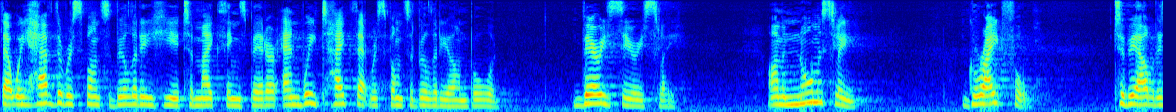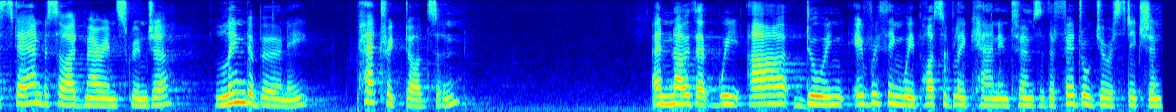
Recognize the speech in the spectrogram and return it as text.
that we have the responsibility here to make things better, and we take that responsibility on board very seriously. I'm enormously grateful to be able to stand beside Marion Scrymgour, Linda Burney, Patrick Dodson, and know that we are doing everything we possibly can in terms of the federal jurisdiction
